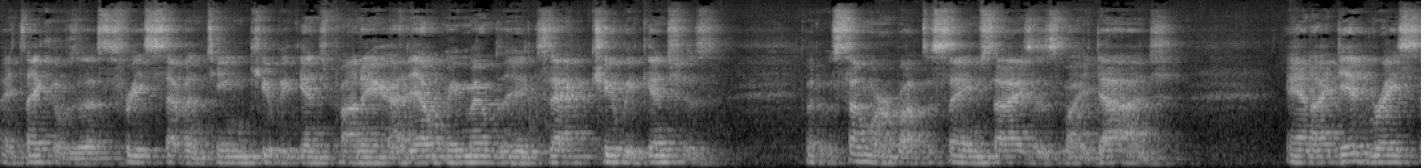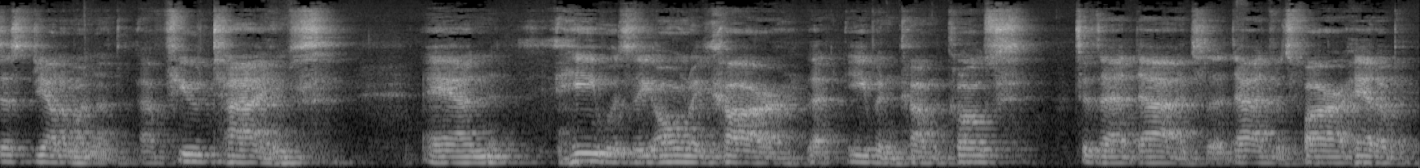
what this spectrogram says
I think it was a 317 cubic inch Pontiac. I don't remember the exact cubic inches, but it was somewhere about the same size as my Dodge. And I did race this gentleman a, a few times, and he was the only car that even come close to that Dodge. The Dodge was far ahead of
